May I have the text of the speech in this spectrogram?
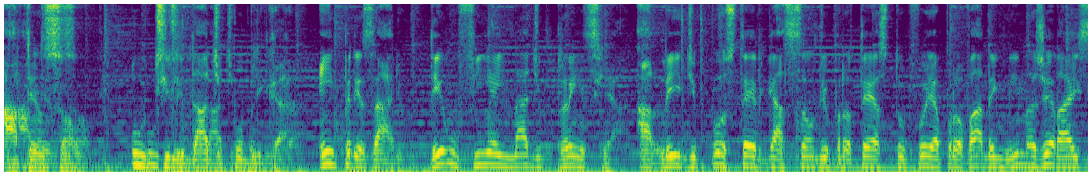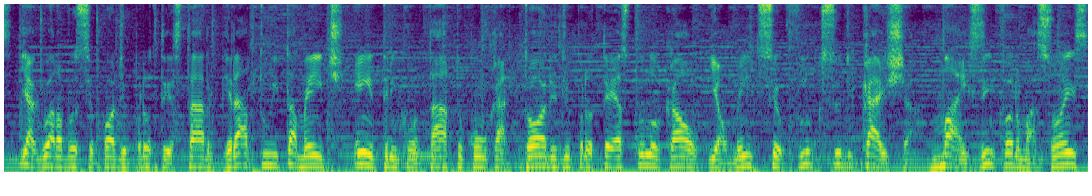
Atenção! Utilidade pública. Empresário, dê um fim à inadimplência. A lei de postergação de protesto foi aprovada em Minas Gerais e agora você pode protestar gratuitamente. Entre em contato com o cartório de protesto local e aumente seu fluxo de caixa. Mais informações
